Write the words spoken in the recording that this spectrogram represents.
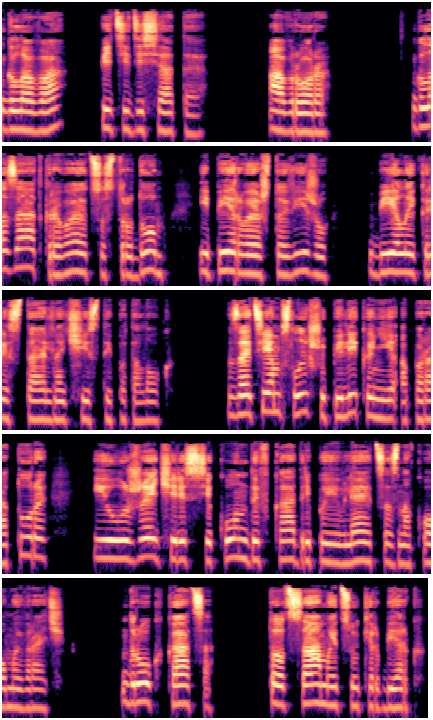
Глава 50. Аврора. Глаза открываются с трудом, и первое, что вижу — белый кристально чистый потолок. Затем слышу пиликанье аппаратуры, и уже через секунды в кадре появляется знакомый врач. Друг Каца, тот самый Цукерберг.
